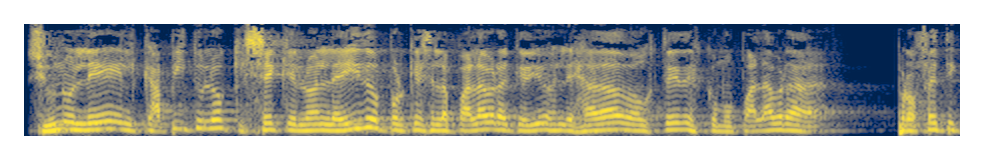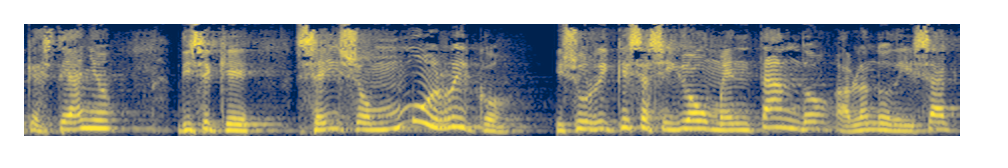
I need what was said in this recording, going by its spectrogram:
Si uno lee el capítulo, que sé que lo han leído porque es la palabra que Dios les ha dado a ustedes como palabra profética este año, dice que se hizo muy rico y su riqueza siguió aumentando, hablando de Isaac,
